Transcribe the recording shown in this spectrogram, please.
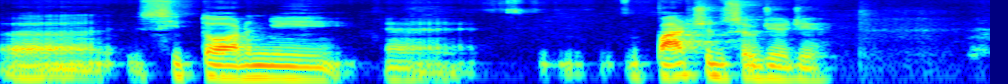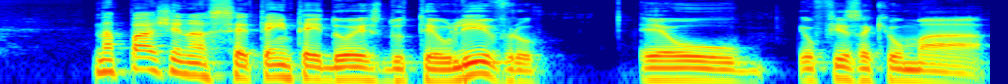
uh, se torne é, parte do seu dia a dia. Na página 72 do teu livro, eu, eu fiz aqui uma,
